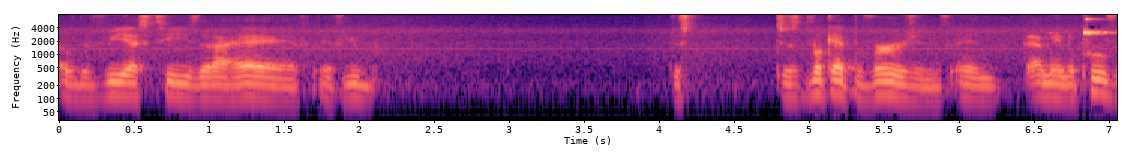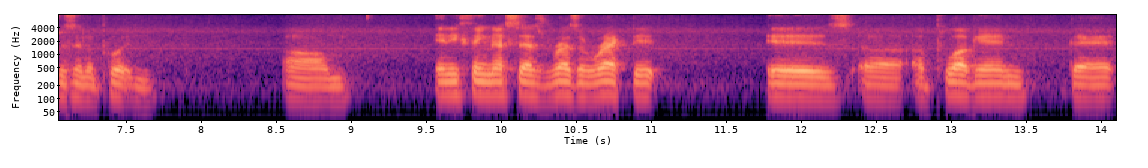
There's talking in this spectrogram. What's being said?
of the VSTs that I have. If you just just look at the versions, and I mean the proof is in the pudding. Um, anything that says resurrected is uh, a plugin that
